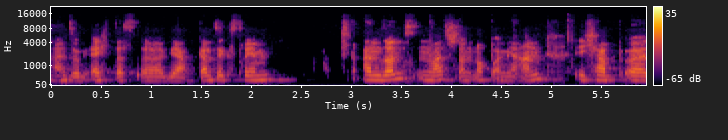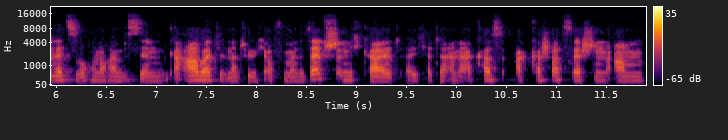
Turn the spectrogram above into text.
also echt das, äh, ja, ganz extrem. Ansonsten, was stand noch bei mir an? Ich habe äh, letzte Woche noch ein bisschen gearbeitet, natürlich auch für meine Selbstständigkeit. Äh, ich hatte eine Akasha-Session am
